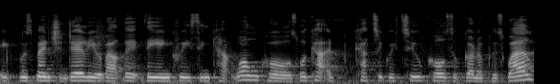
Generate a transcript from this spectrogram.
it was mentioned earlier about the, the increase in Cat 1 calls. Well, cat, Category 2 calls have gone up as well.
